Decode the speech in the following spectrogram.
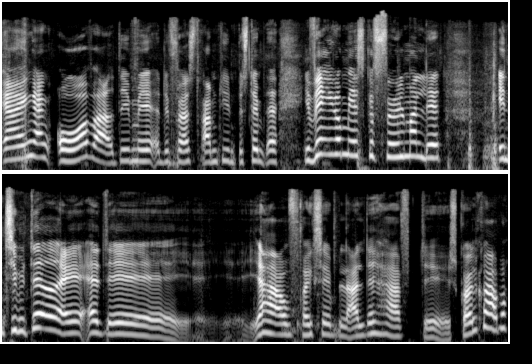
jeg har ikke engang overvejet det med, at det først ramte i en bestemt alder. Jeg ved ikke, om jeg skal føle mig lidt intimideret af, at øh, jeg har jo for eksempel aldrig haft øh, skoldkopper.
